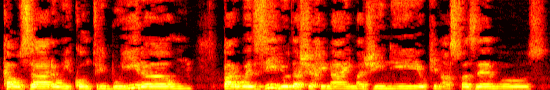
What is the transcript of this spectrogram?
causaram e contribuíram para o exílio da Shekhinah. Imagine o que nós fazemos.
